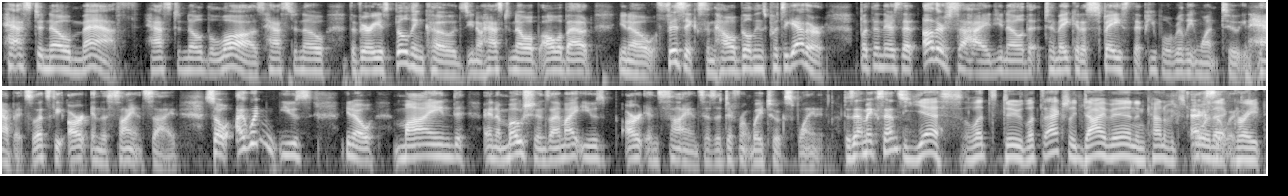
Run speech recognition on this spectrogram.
has to know math has to know the laws, has to know the various building codes, you know, has to know all about, you know, physics and how a building's put together. But then there's that other side, you know, that to make it a space that people really want to inhabit. So that's the art and the science side. So I wouldn't use, you know, mind and emotions. I might use art and science as a different way to explain it. Does that make sense? Yes, let's do. Let's actually dive in and kind of explore Excellent. that great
